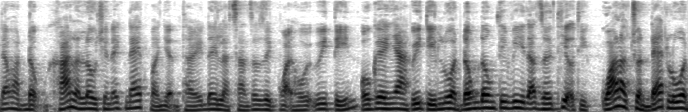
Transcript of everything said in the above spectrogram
đã hoạt động khá là lâu trên Xnet và nhận thấy đây là sàn giao dịch ngoại hối uy tín. Ok nha, uy tín luôn. Đông Đông TV đã đã giới thiệu thì quá là chuẩn đét luôn.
